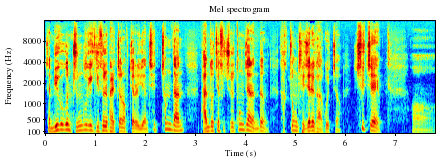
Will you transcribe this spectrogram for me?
자, 미국은 중국의 기술 발전 억제를 위한 최첨단 반도체 수출을 통제하는 등 각종 제재를 가하고 있죠. 실제 어,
